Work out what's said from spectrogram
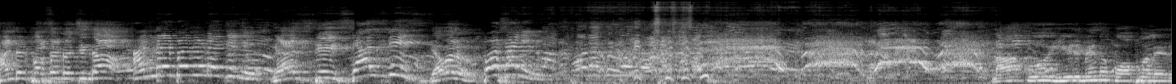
హండ్రెడ్ పర్సెంట్ వచ్చిందా? హండ్రెడ్ పర్సెంట్ వచ్చింది. యాజ్ టీస్ జాస్మిన్ ఎవరు? పోసాని. నాకు వీడి మీద కోపం లేదు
